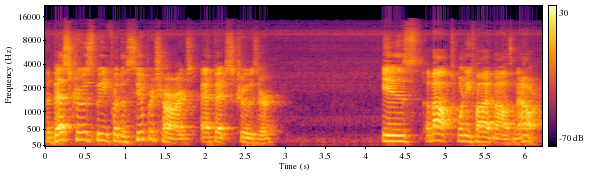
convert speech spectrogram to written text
The best cruise speed for the supercharged FX Cruiser is about 25 miles an hour.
